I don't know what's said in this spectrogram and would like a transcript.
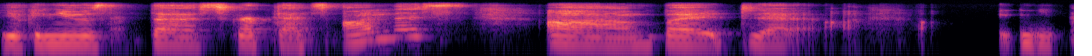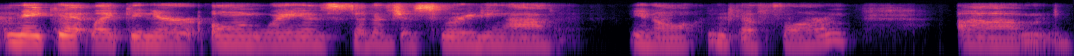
You can use the script that's on this um, but uh, make it like in your own way instead of just reading off, you know, the form. Um,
